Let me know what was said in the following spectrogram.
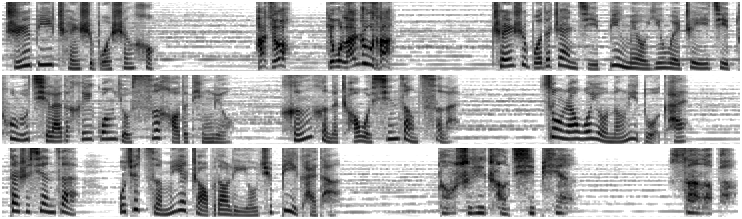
直逼陈世伯身后。阿九，给我拦住他！陈世伯的战戟并没有因为这一记突如其来的黑光有丝毫的停留，狠狠地朝我心脏刺来。纵然我有能力躲开，但是现在我却怎么也找不到理由去避开他。都是一场欺骗，算了吧。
